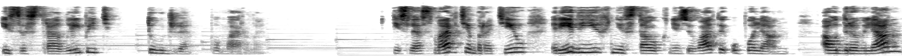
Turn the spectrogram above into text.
і сестра Либідь тут же померли. Після смерті братів рід їхній став князювати у полян, а у древлян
